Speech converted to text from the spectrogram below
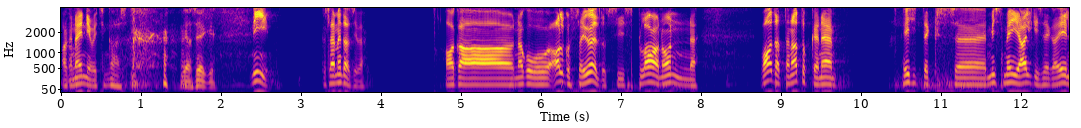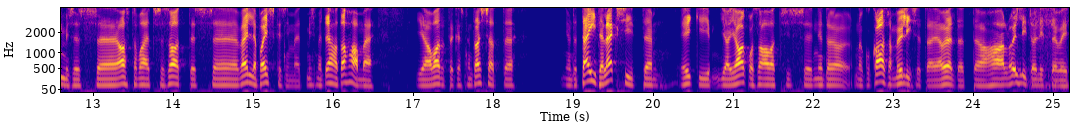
aga no. nänni võtsin kaasa ja seegi. nii, kas lähme edasi või? Aga nagu alguses sai öeldud, siis plaan on vaadata natukene esiteks, mis meie algisega eelmises äh, aastavahetuse saates äh, välja paiskasime, et mis me teha tahame ja vaadata, kas need asjad nii-öelda täide läksid. Heiki ja Jaago saavad siis nii-öelda nagu kaasa möliseda ja öelda, et ahaa, lollid olite või.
